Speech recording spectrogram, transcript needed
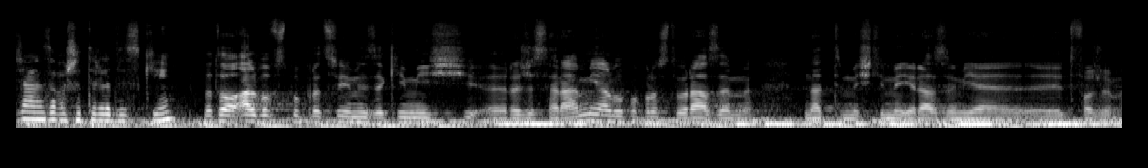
Odpowiedzialny za wasze teledyski? No to albo współpracujemy z jakimiś e, reżyserami, albo po prostu razem nad tym myślimy i razem je y, tworzymy.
